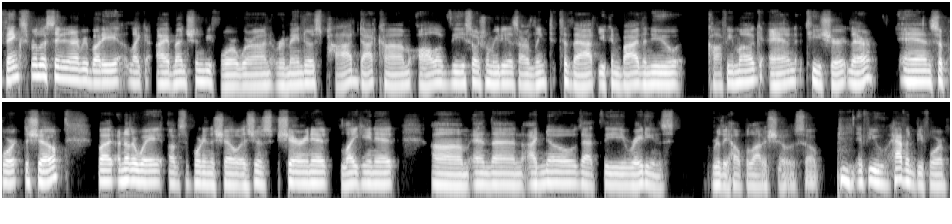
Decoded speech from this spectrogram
thanks for listening, everybody. Like I mentioned before, we're on remainderspod.com. All of the social medias are linked to that. You can buy the new coffee mug and t shirt there and support the show. But another way of supporting the show is just sharing it, liking it. Um, and then I know that the ratings really help a lot of shows. So if you haven't before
